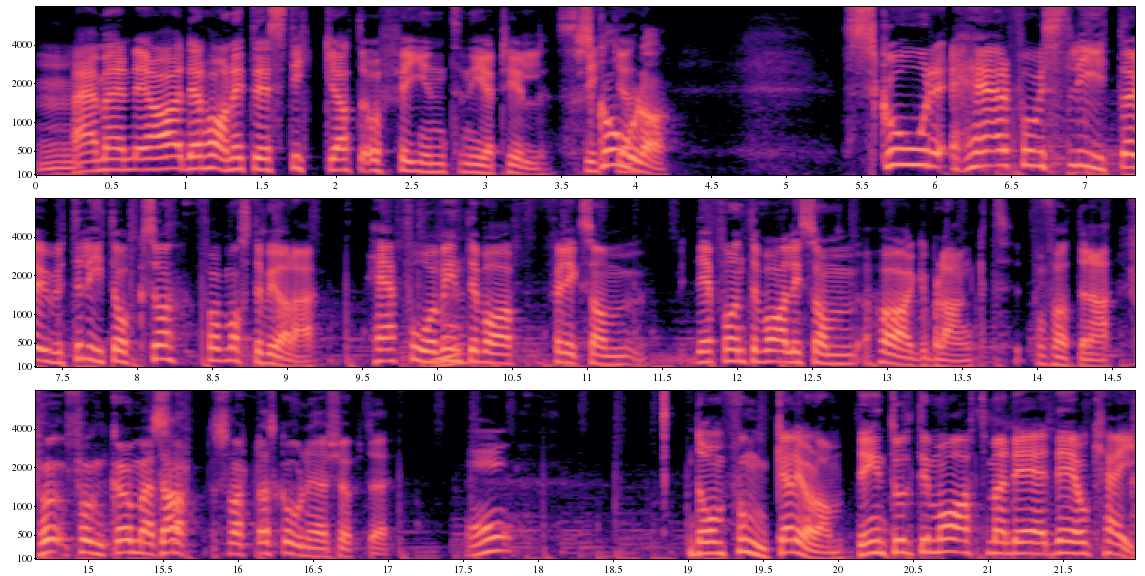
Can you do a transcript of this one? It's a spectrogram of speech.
Nej men ja, där har ni inte stickat och fint ner till. Stickat. Skor då? Skor, här får vi slita ut det lite också, får, måste vi göra. Här får vi inte vara för liksom, det får inte vara liksom högblankt på fötterna. F- funkar de här svart, svarta skorna jag köpte? De funkar gör de. Det är inte ultimat, men det, det är okej.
